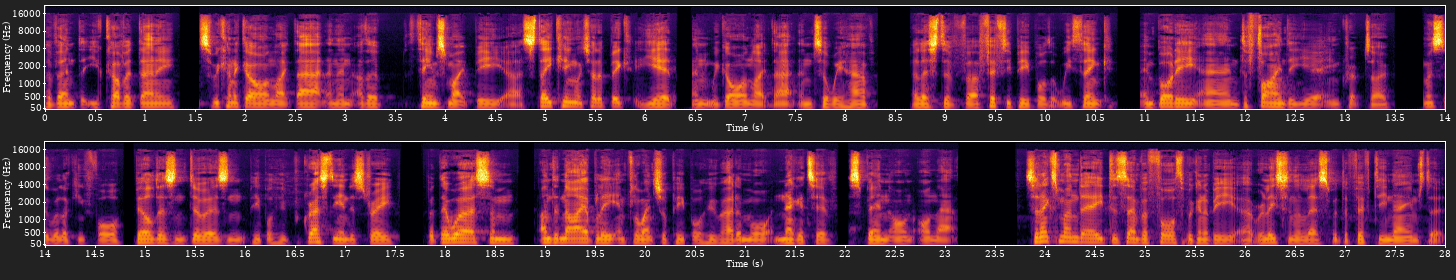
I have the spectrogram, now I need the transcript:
event that you covered, Danny. So we kind of go on like that. And then other themes might be uh, staking, which had a big year. And we go on like that until we have a list of uh, 50 people that we think embody and define the year in crypto. Mostly we're looking for builders and doers and people who progress the industry. But there were some undeniably influential people who had a more negative spin on, on that. So next Monday, December 4th, we're going to be uh, releasing a list with the 50 names that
